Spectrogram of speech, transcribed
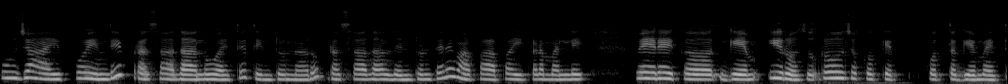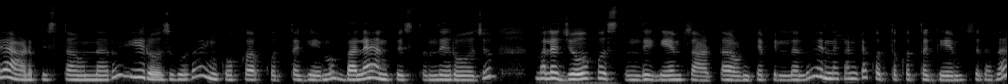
పూజ అయిపోయింది. ప్రసాదాలు అయితే తింటున్నారు. ప్రసాదాలు తింటుంటేనే మా పాప ఇక్కడ మళ్ళీ వేరే ఒక గేమ్ ఈరోజు రోజు ఒక్కొక్క కొత్త గేమ్ అయితే ఆడిపిస్తూ ఉన్నారు. ఈరోజు కూడా ఇంకొక కొత్త గేమ్ భలే అనిపిస్తుంది రోజు. భలే జోక్ వస్తుంది గేమ్స్ ఆడుతూ ఉంటే పిల్లలు. ఎందుకంటే కొత్త కొత్త గేమ్స్ కదా!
